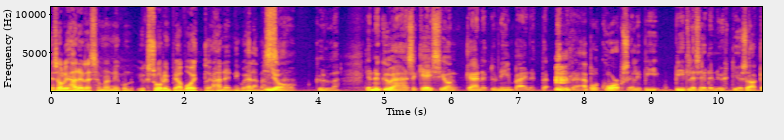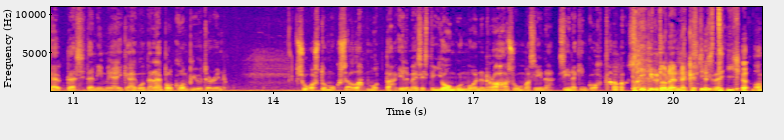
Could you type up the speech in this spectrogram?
ja se oli hänelle semmoinen niin kuin yksi suurimpia voittoja hänen niin kuin elämässään. Joo, kyllä. Ja nykyään se keissi on käännetty niin päin, että tämä Apple Corps, eli Beatleseiden yhtiö, saa käyttää sitä nimeä ikään kuin tämän Apple Computerin suostumuksella, mutta ilmeisesti jonkunmoinen rahasumma siinä, siinäkin kohtaa on siirtynyt. Todennäköisesti joo.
